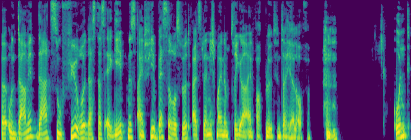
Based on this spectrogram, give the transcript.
äh, und damit dazu führe, dass das Ergebnis ein viel besseres wird, als wenn ich meinem Trigger einfach blöd hinterherlaufe. Mhm. Und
